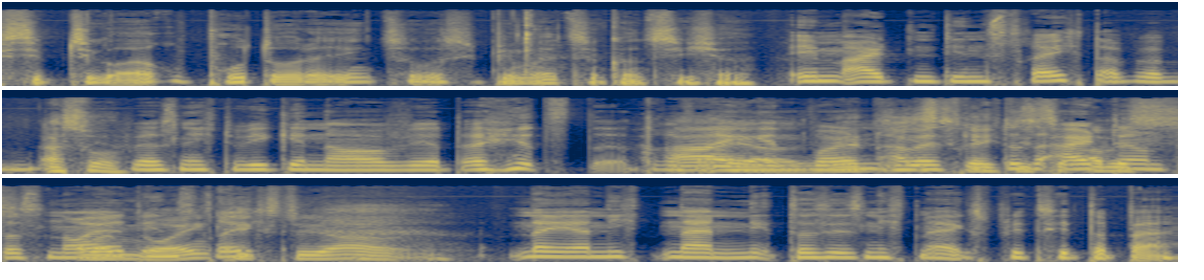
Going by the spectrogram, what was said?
70 Euro brutto oder irgend sowas. Ich bin mir jetzt nicht ganz sicher. Im alten Dienstrecht, aber so. ich weiß nicht, wie genau wir da jetzt äh, drauf Ah, ja, eingehen wollen. ja, aber es gibt das alte und das neue Dienstrecht. kriegst du ja, Naja, nicht, nein, das ist nicht mehr explizit dabei.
